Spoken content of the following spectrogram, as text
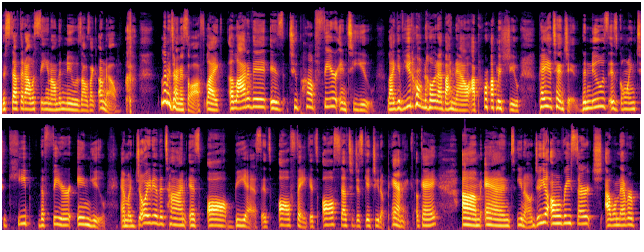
the stuff that I was seeing on the news, I was like, oh no. Let me turn this off. Like a lot of it is to pump fear into you like, if you don't know that by now, I promise you, pay attention. The news is going to keep the fear in you. And majority of the time, it's all BS. It's all fake. It's all stuff to just get you to panic. Okay. Um, and, you know, do your own research. I will never,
